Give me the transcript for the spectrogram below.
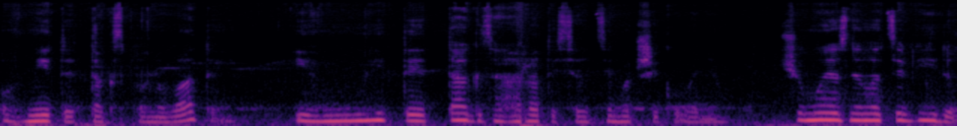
вміти так спланувати і вміти так загратися цим очікуванням. Чому я зняла це відео?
